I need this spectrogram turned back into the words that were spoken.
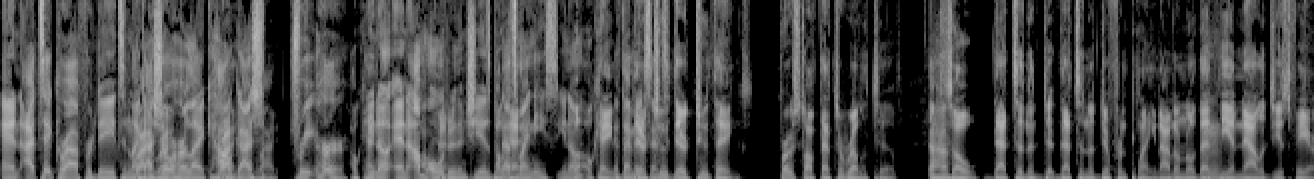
And I take her out for dates, and like Right, I show right. her like how Right, guys should treat her. Okay. you know. And I'm Okay. older than she is, but that's my niece. You know. But, okay, if that there makes are sense. two there are two things. First off, that's a relative. Uh-huh. So that's in a that's in a different plane. I don't know that Mm. the analogy is fair.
